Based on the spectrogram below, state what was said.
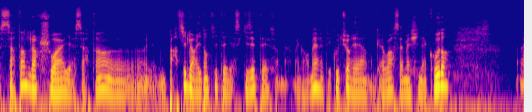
certains de leurs choix, il y a certains, une partie de leur identité, il y a ce qu'ils étaient. Ma grand-mère était couturière, donc avoir sa machine à coudre, euh,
